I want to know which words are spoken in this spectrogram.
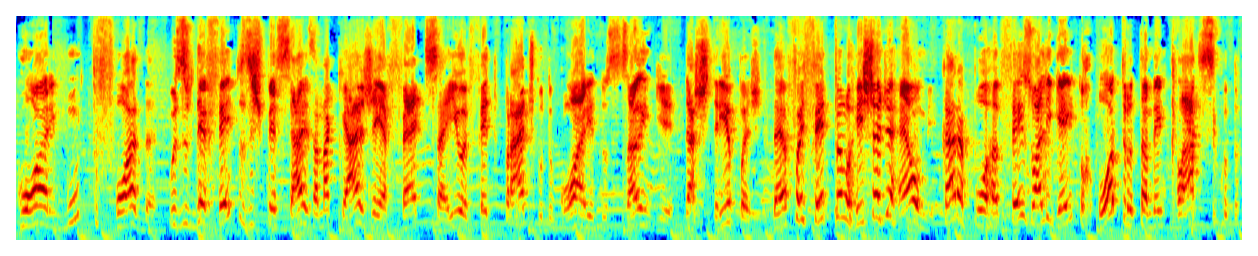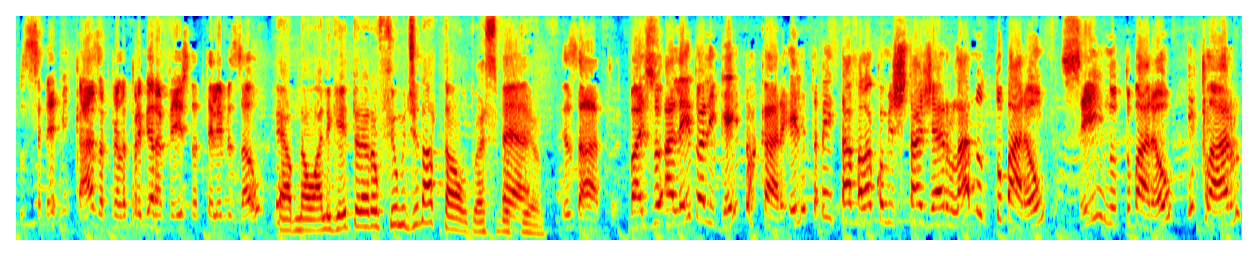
gore, muito foda. Os defeitos especiais, a maquiagem, effects aí, o efeito prático do gore, do sangue, das tripas, né, foi feito pelo Richard Helm. Cara, porra, fez o Alligator, outro também clássico do cinema em casa, pela primeira vez na televisão. É, não, Alligator era o filme de Natal do SBT. É, exato. Mas além do Alligator, cara, ele também tava lá como estagiário lá no Tubarão. Sim, no Tubarão. E claro,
